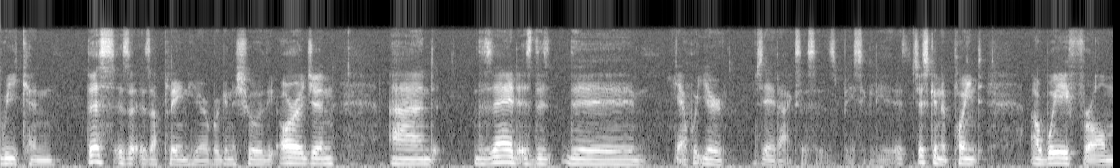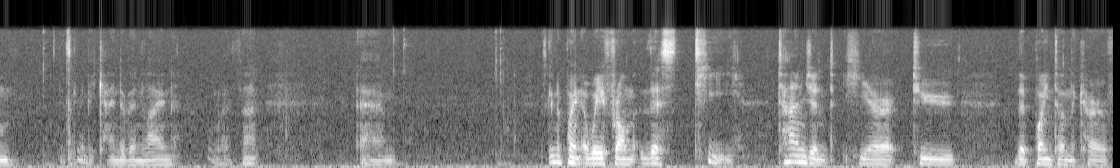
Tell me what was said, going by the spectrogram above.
we can, this is a, is a plane here. We're going to show the origin and the z is the, the yeah, what your z axis is basically. It's just going to point away from, it's going to be kind of in line with that. Um, it's going to point away from this t tangent here to the point on the curve.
